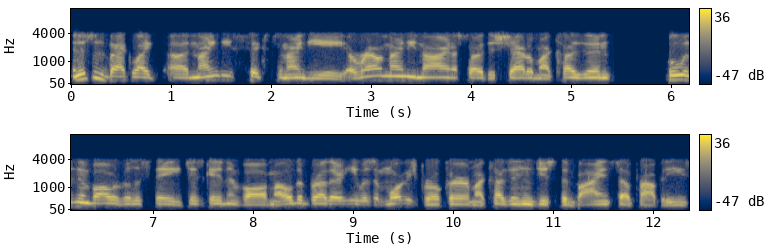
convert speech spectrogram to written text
And this was back like uh, 96 to 98. Around 99, I started to shadow my cousin who was involved with real estate, just getting involved. My older brother, he was a mortgage broker. My cousin used to buy and sell properties.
